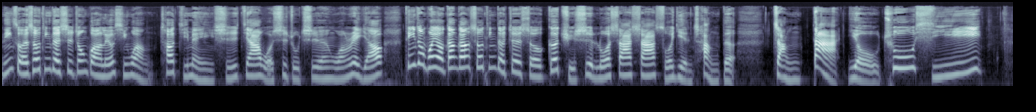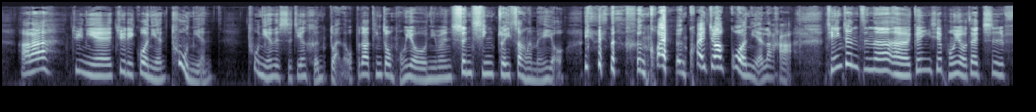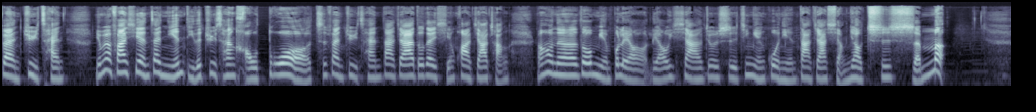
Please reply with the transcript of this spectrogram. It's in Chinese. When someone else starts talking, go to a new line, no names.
您所收听的是中广流行网《超级美食家》，我是主持人王瑞瑶。听众朋友刚刚收听的这首歌曲是罗莎莎所演唱的《长大有出息》。好了，距年距离过年兔年。兔年的时间很短了，我不知道听众朋友你们身心追上了没有？因为呢，很快很快就要过年了哈。前一阵子呢，呃，跟一些朋友在吃饭聚餐，有没有发现，在年底的聚餐好多哦？吃饭聚餐，大家都在闲话家常，然后呢，都免不了聊一下，就是今年过年大家想要吃什么？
